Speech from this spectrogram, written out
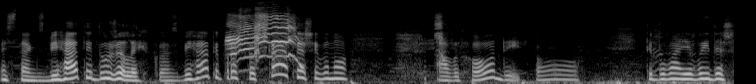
Ось так, збігати дуже легко. Збігати просто скачеш і воно. А виходить. О. Ти буває, вийдеш,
